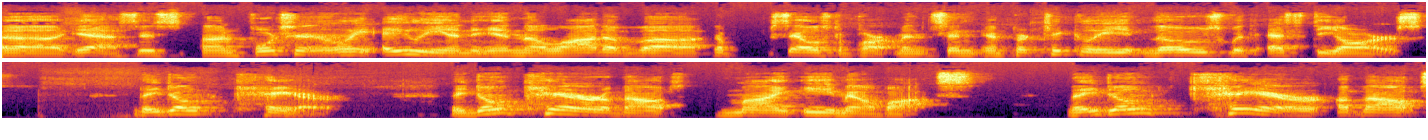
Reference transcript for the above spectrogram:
uh, yes is unfortunately alien in a lot of uh, the sales departments, and, and particularly those with SDRs. They don't care. They don't care about my email box. They don't care about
